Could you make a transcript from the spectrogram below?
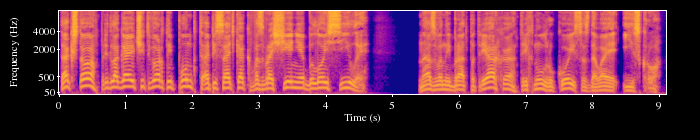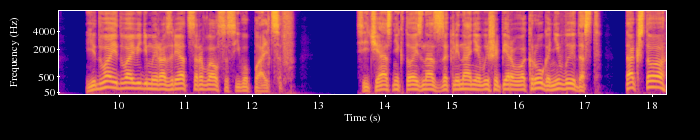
Так что предлагаю четвертый пункт описать как «возвращение былой силы». Названный брат патриарха тряхнул рукой, создавая искру. Едва-едва видимый разряд сорвался с его пальцев. «Сейчас никто из нас заклинания выше первого круга не выдаст. Так что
